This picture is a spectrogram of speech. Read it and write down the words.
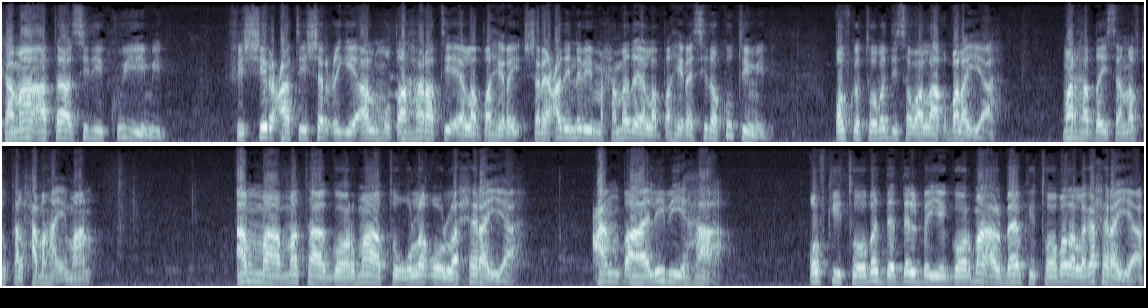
kamaa ataa sidii ku yimid fi shircati sharcigii almutaharati ee la dahiray shareecadii nebi maxamed ee la dahiray sida ku timid qofka toobaddiisa waa la aqbalayaa mar haddaysan naftu kalxamaha imaan. Amaa mataa goormaa tuqlaqu la xirayaa can daalibihaa qofkii toobadda dalbayay goormaa albaabkii toobada laga xirayaa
